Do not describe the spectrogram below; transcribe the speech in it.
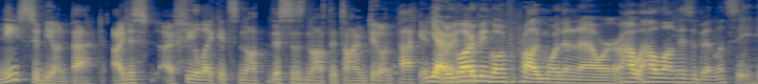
needs to be unpacked. I just I feel like it's not. This is not the time to unpack it. Yeah, right? we've already Like, been going for probably more than an hour. How how long has it been? Let's see.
